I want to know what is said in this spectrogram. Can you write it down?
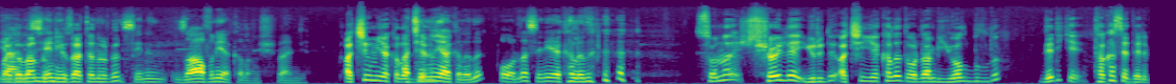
Yani Faydalandım senin, diyor zaten orada. senin zaafını yakalamış bence. Açığımı yakaladı. Açığını yani. yakaladı. Orada seni yakaladı. Sonra şöyle yürüdü. Açığı yakaladı. Oradan bir yol buldu. Dedi ki takas edelim.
